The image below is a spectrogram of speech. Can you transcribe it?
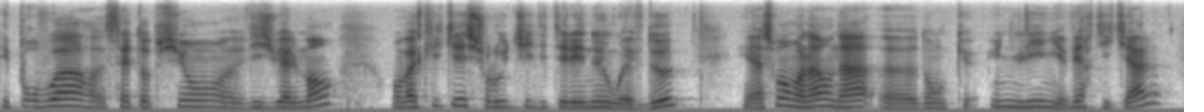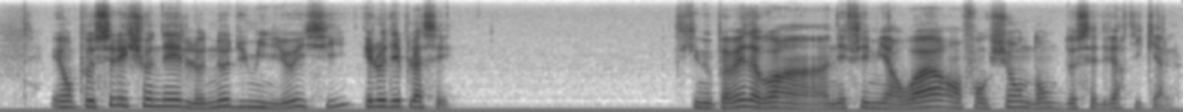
Et pour voir cette option euh, visuellement, on va cliquer sur l'outil les nœuds ou F2. Et à ce moment-là, on a euh, donc une ligne verticale. Et on peut sélectionner le nœud du milieu ici et le déplacer. Ce qui nous permet d'avoir un, effet miroir en fonction donc de cette verticale.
